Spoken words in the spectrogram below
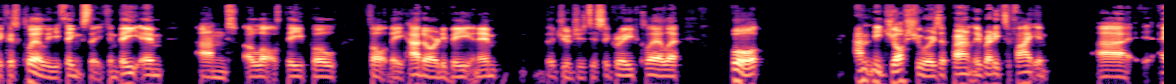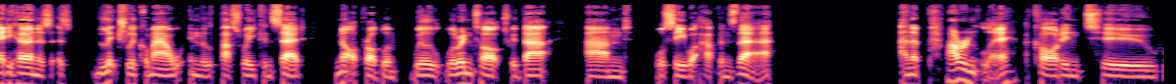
because clearly he thinks that he can beat him. And a lot of people thought they had already beaten him. The judges disagreed clearly. But Anthony Joshua is apparently ready to fight him. Uh, Eddie Hearn has, has, literally come out in the past week and said, "Not a problem. We'll we're in talks with that, and we'll see what happens there." And apparently, according to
